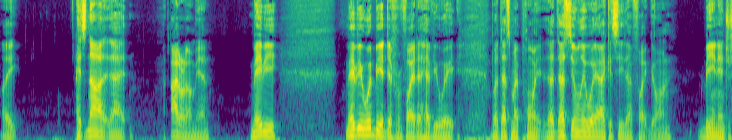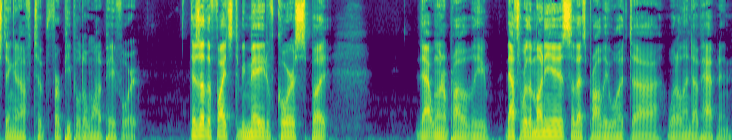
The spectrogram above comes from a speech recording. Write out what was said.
Like it's not that I don't know, man. Maybe maybe it would be a different fight at heavyweight, but that's my point. That, that's the only way I could see that fight going, being interesting enough to for people to want to pay for it. There's other fights to be made, of course, but that one will probably that's where the money is, so that's probably what uh, what'll end up happening.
